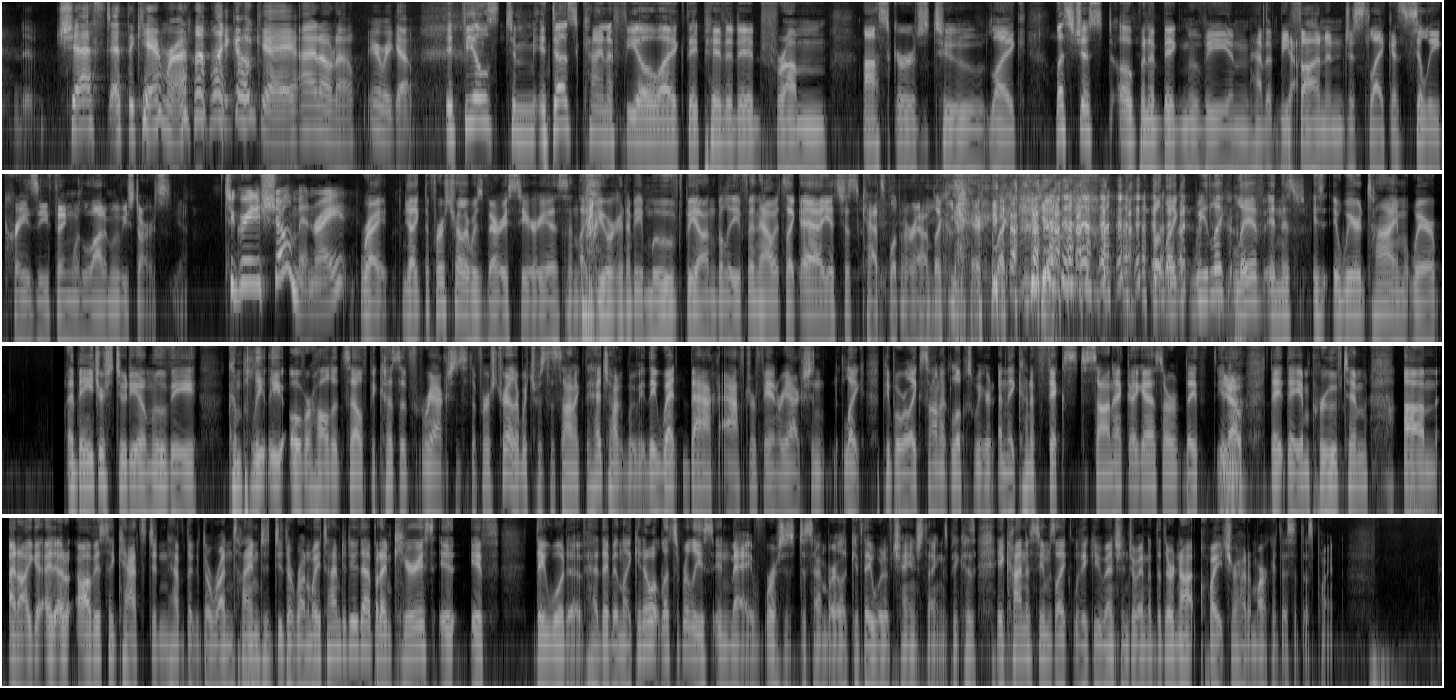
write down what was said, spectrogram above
chest at the camera. And I'm like, okay, I don't know. Here we go. It feels to me, it does kind of feel like they pivoted from Oscars to like, let's just open a big movie and have it be fun and just like a silly, crazy thing with a lot of movie stars. Yeah. To Greatest Showman, right? Right. Yeah, like the first trailer was very serious and like you were going to be moved beyond belief. And now it's like, eh, it's just cats flipping around. Like, who cares? like yeah. but like we like live in this is a weird time where a major studio movie completely overhauled itself because of reactions to the first trailer, which was the Sonic the Hedgehog movie. They went back after fan reaction, like people were like, Sonic looks weird, and they kind of fixed Sonic, I guess, or they, you know, they, they improved him. Um, and I, I- obviously, Cats didn't have the, the runtime to do the runway time to do that, but I'm curious if, if they would have had they been like, you know what, let's release in May versus December, like if they would have changed things because it kind of seems like, like you mentioned, Joanna, that they're not quite sure how to market this at this point.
